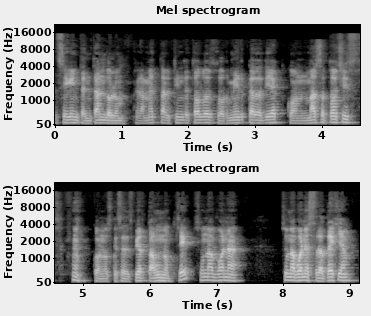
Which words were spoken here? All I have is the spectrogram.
sigue intentándolo. La meta al fin de todo es dormir cada día con más satoshis con los que se despierta uno. Sí, es una buena, es una buena estrategia.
